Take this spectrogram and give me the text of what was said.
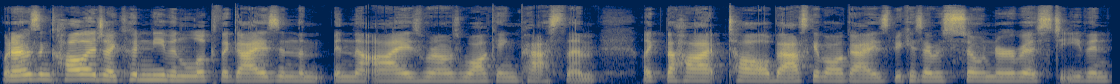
when I was in college, I couldn't even look the guys in the in the eyes when I was walking past them, like the hot, tall basketball guys because I was so nervous to even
